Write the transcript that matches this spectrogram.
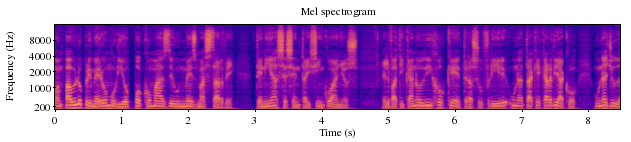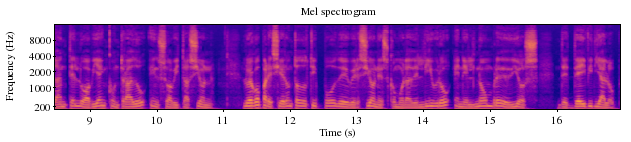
Juan Pablo I murió poco más de un mes más tarde, tenía 65 años. El Vaticano dijo que, tras sufrir un ataque cardíaco, un ayudante lo había encontrado en su habitación. Luego aparecieron todo tipo de versiones, como la del libro En el nombre de Dios, de David Yallop.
